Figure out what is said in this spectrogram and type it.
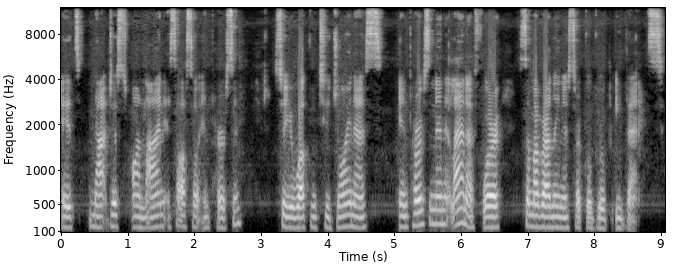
it's not just online, it's also in person. So you're welcome to join us in person in Atlanta for some of our Lean In Circle group events.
